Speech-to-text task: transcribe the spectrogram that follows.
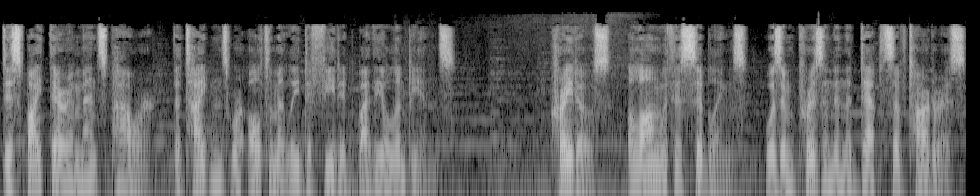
Despite their immense power, the Titans were ultimately defeated by the Olympians. Kratos, along with his siblings, was imprisoned in the depths of Tartarus,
